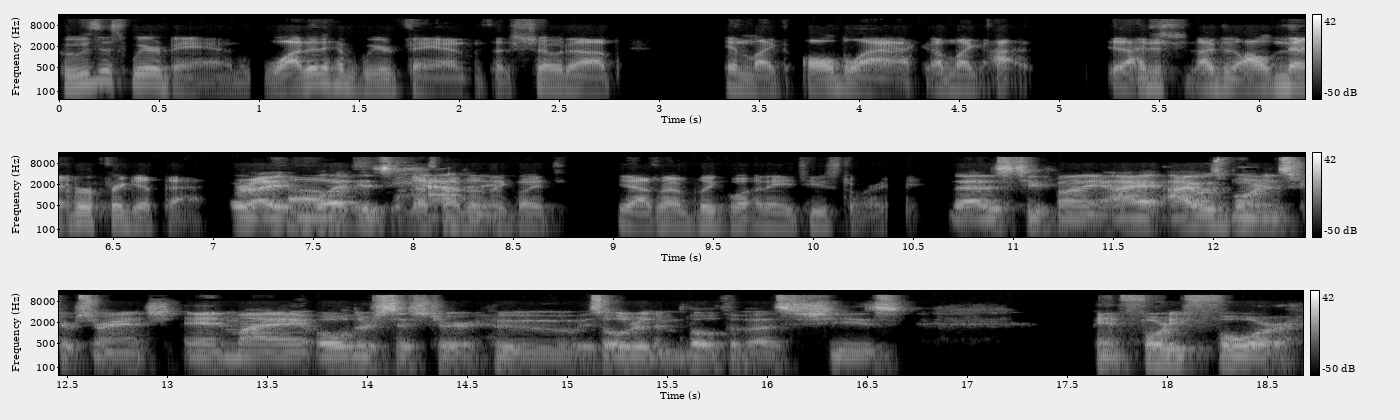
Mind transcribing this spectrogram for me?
who's this weird band? Why did they have weird fans that showed up in like all black? I'm like, I, I just I, will never forget that. Right. Um, what is that's happening? Yeah, it's my Blink One Eighty Two story. That is too funny. I I was born in Scripps Ranch, and my older sister, who is older than both of us, she's in 44,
